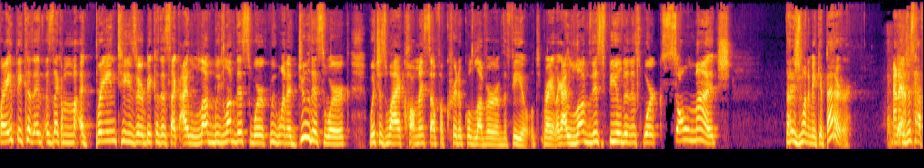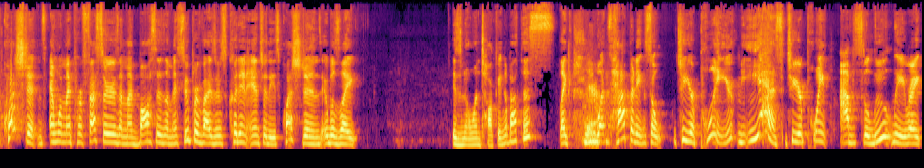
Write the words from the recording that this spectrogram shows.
right? Because it's like a, a brain teaser because it's like, I love, we love this work. We want to do this work, which is why I call myself a critical lover of the field, right? Like I love this field and this work so much that I just want to make it better. And I just have questions. And when my professors and my bosses and my supervisors couldn't answer these questions, it was like, is no one talking about this? Like, Yeah. what's happening? So, to your point, you're, yes, to your point, absolutely, right?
